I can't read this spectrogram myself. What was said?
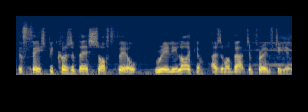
the fish, because of their soft feel, really like them, as I'm about to prove to you.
